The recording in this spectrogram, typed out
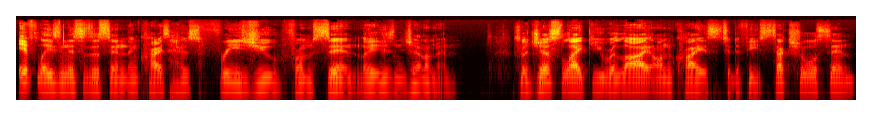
If laziness is a sin, then Christ has freed you from sin, ladies and gentlemen. So just like you rely on Christ to defeat sexual sin,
